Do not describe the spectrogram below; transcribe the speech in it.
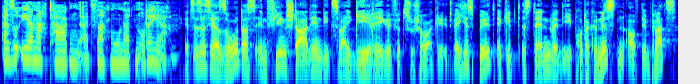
also eher nach Tagen Tagen als nach Monaten oder Jahren. Jetzt ist es ja so, dass in vielen Stadien die 2G-Regel für Zuschauer gilt. Welches Bild ergibt es denn, wenn die Protagonisten auf dem Platz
